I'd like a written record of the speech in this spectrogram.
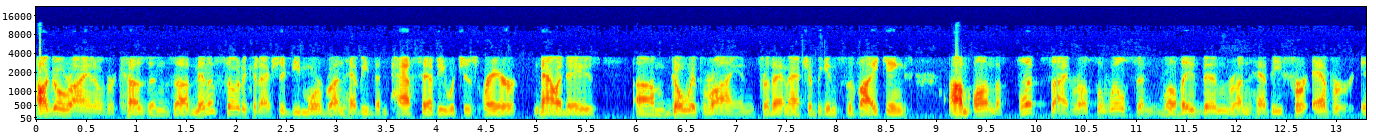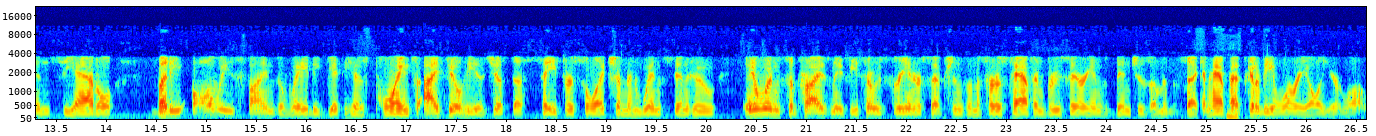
I'll go Ryan over Cousins. Uh, Minnesota could actually be more run heavy than pass heavy, which is rare nowadays. Um, go with Ryan for that matchup against the Vikings. Um, on the flip side, Russell Wilson. Well, they've been run heavy forever in Seattle, but he always finds a way to get his points. I feel he is just a safer selection than Winston, who it wouldn't surprise me if he throws three interceptions in the first half and Bruce Arians benches him in the second half. That's going to be a worry all year long.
